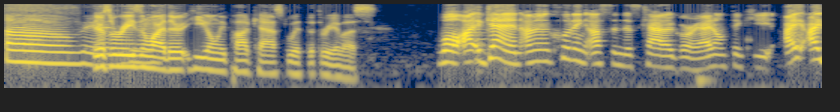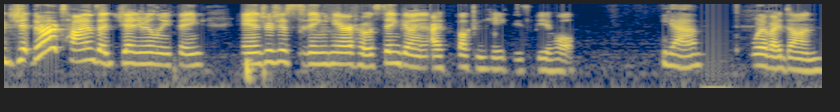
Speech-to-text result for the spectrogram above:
Oh man. there's a reason why there he only podcast with the three of us. well, I, again, I'm including us in this category. I don't think he. I. I. There are times I genuinely think Andrew's just sitting here hosting, going, "I fucking hate these people. Yeah. What have I done?"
